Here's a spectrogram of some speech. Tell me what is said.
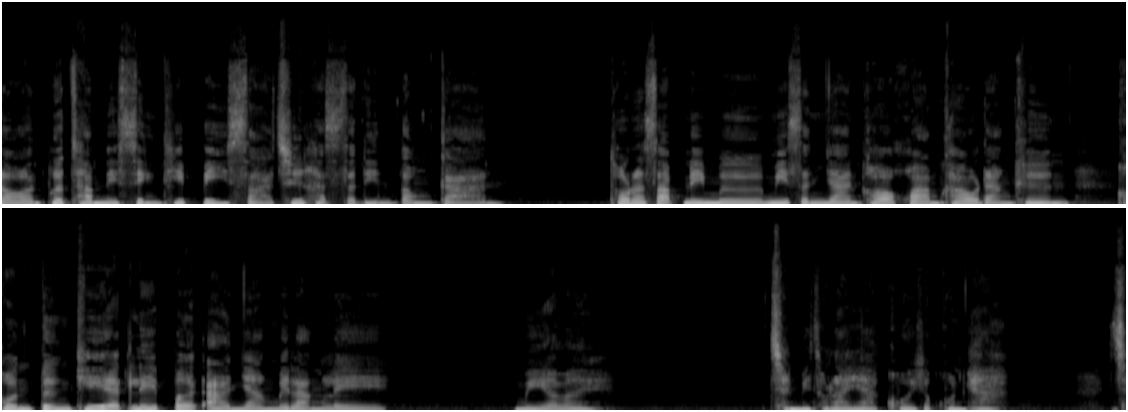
ร้อนเพื่อทำในสิ่งที่ปีศาจชื่อหัสดินต้องการ โทรศัพท์ในมือมีสัญญาณข้อความเข้าดังขึ้น คนตึงเครียดรีบเปิดอ่านอย่างไม่ลังเล มีอะไร ฉันมีธุระอยากคุยกับคุณค่ะ ช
